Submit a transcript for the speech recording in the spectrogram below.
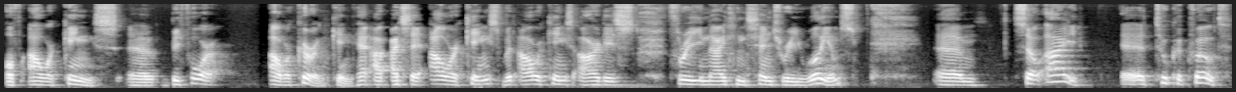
of our kings uh, before our current king. I, I, say our kings, but our kings are these three 19th century Williams. Um, so I uh, took a quote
